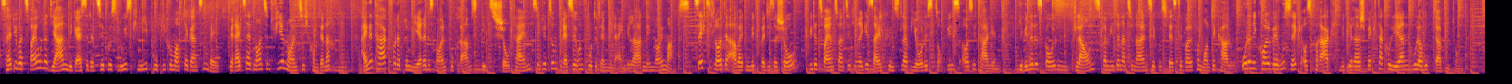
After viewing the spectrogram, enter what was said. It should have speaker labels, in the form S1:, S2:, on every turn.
S1: Seit über 200 Jahren begeistert der Zirkus Louis Knie Publikum auf der ganzen Welt. Bereits seit 1994 kommt er nach Wien. Einen Tag vor der Premiere des neuen Programms It's Showtime sind wir zum Presse- und Fototermin eingeladen in Neumarx. 60 Leute arbeiten mit bei dieser Show, wie der 22-jährige Seilkünstler Vioris Zoppis aus Italien, Gewinner des Golden Clowns beim Internationalen Zirkusfestival von Monte Carlo. Oder Nicole Berusek aus Prag mit ihrer spektakulären Hula-Hoop-Darbietung.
